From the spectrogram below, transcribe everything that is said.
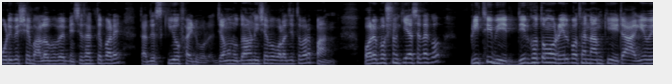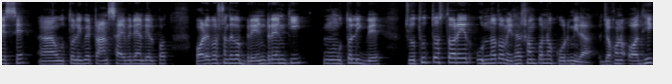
পরিবেশে ভালোভাবে বেঁচে থাকতে পারে, তাদের স্কিওফাইড বলে। যেমন উদাহরণ হিসেবে বলা যেতে পারে পান। পরের প্রশ্ন কি আছে দেখো? পৃথিবীর দীর্ঘতম রেলপথের নাম কি? এটা আগেও এসছে। উত্তর লিখবে ট্রান্স সাইবেরিয়ান রেলপথ। পরের প্রশ্ন দেখো, ব্রেন ড্রেন কি? উত্তর লিখবে, চতুর্থ স্তরের উন্নত মেধাসম্পন্ন কর্মীরা যখন অধিক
